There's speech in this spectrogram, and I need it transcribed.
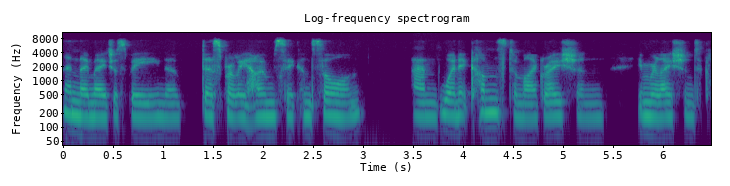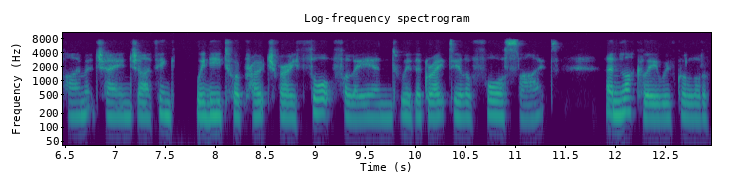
and they may just be, you know, desperately homesick and so on. And when it comes to migration in relation to climate change, I think we need to approach very thoughtfully and with a great deal of foresight. And luckily, we've got a lot of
